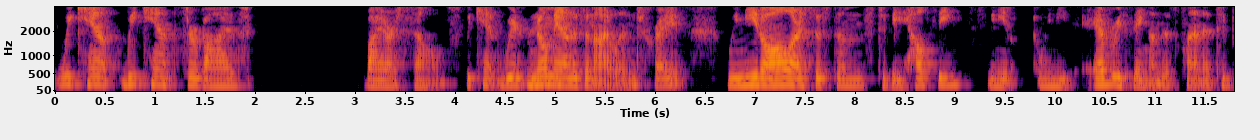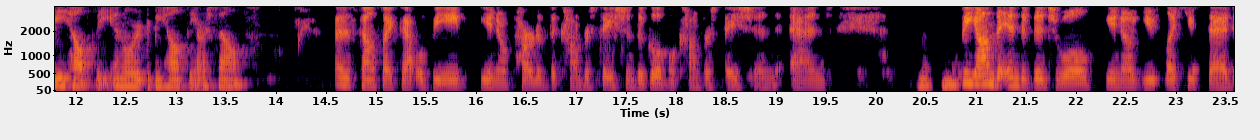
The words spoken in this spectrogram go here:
we can't we can't survive by ourselves. We can't. We're, no man is an island, right? We need all our systems to be healthy. We need we need everything on this planet to be healthy in order to be healthy ourselves. And it sounds like that will be, you know, part of the conversation, the global conversation, and mm-hmm. beyond the individual. You know, you like you said,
